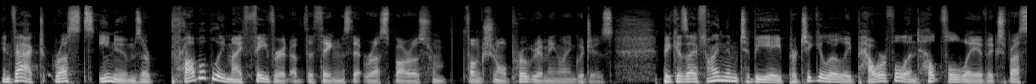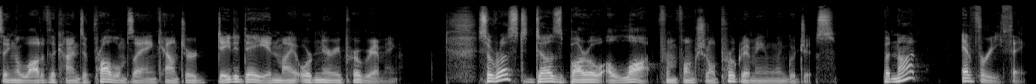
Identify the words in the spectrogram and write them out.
In fact, Rust's enums are probably my favorite of the things that Rust borrows from functional programming languages, because I find them to be a particularly powerful and helpful way of expressing a lot of the kinds of problems I encounter day to day in my ordinary programming. So Rust does borrow a lot from functional programming languages, but not everything.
